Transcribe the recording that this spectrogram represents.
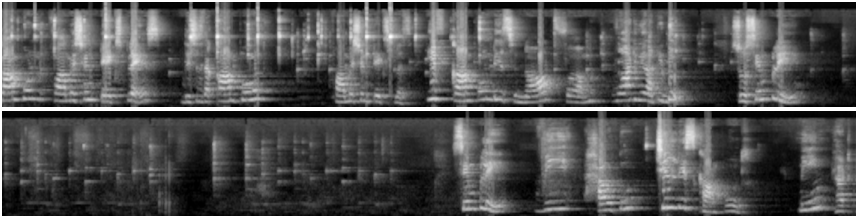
Compound formation takes place. This is the compound formation takes place. If compound is not formed, what we have to do? So simply simply we have to chill this compound mean you have to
